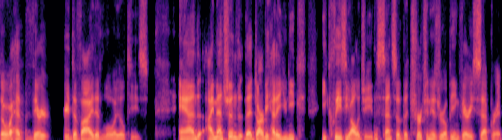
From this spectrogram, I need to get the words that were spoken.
so I have very divided loyalties. And I mentioned that Darby had a unique ecclesiology, the sense of the church in Israel being very separate.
